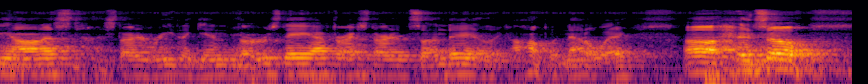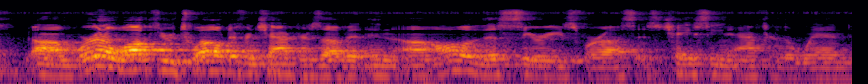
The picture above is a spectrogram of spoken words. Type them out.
Be honest, I started reading again Thursday after I started Sunday. I'm like, oh, I'm putting that away. Uh, and so um, we're going to walk through 12 different chapters of it. And uh, all of this series for us is Chasing After the Wind.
